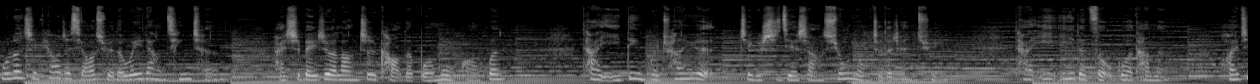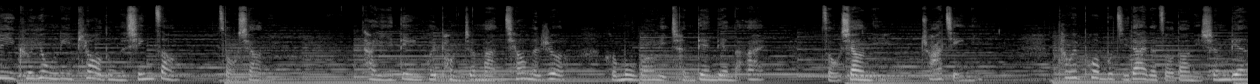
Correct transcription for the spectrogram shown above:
无论是飘着小雪的微亮清晨，还是被热浪炙烤的薄暮黄昏，他一定会穿越这个世界上汹涌着的人群，他一一地走过他们，怀着一颗用力跳动的心脏走向你。他一定会捧着满腔的热和目光里沉甸甸的爱，走向你，抓紧你。他会迫不及待地走到你身边。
